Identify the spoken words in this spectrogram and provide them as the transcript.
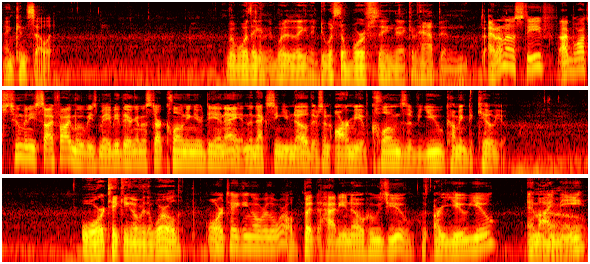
and can sell it. But what are they going? to What are they going to do? What's the worst thing that can happen? I don't know, Steve. I've watched too many sci-fi movies. Maybe they're going to start cloning your DNA, and the next thing you know, there's an army of clones of you coming to kill you Or taking over the world? or taking over the world. But how do you know who's you? Are you you? Am I me?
